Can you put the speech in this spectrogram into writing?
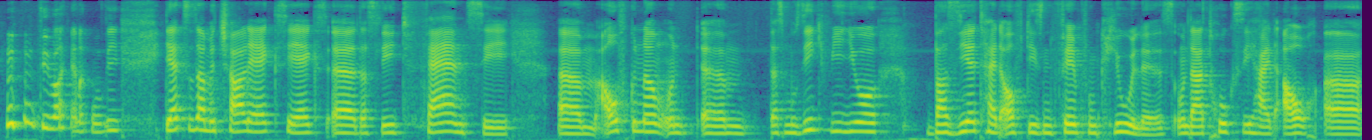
sie macht ja noch Musik, die hat zusammen mit Charlie XCX äh, das Lied Fancy ähm, aufgenommen und ähm, das Musikvideo basiert halt auf diesem Film von Clueless. Und da trug sie halt auch äh,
